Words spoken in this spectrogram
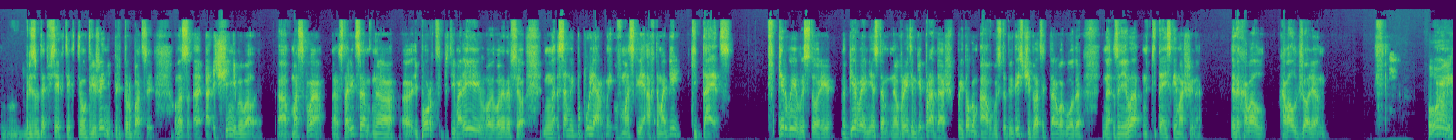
в результате всех этих телодвижений, перетурбаций, у нас ощущение бывалое. А, Москва, а, столица а, и порт Пяти морей, вот, вот это все. Самый популярный в Москве автомобиль – китаец. Впервые в истории первое место в рейтинге продаж по итогам августа 2022 года заняла китайская машина. Это Хавал, Хавал Джолион. Ой,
